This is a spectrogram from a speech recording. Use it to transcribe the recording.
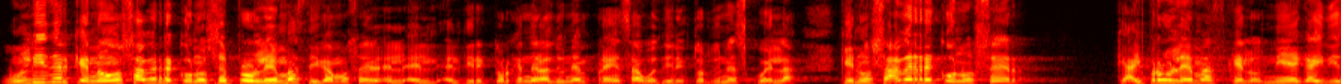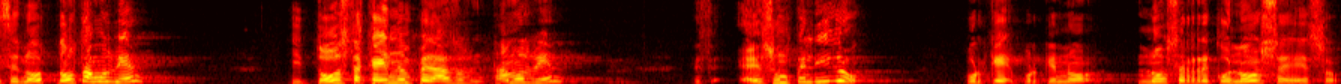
Un líder que no sabe reconocer problemas, digamos el, director general de una empresa o el director de una escuela, que no sabe reconocer que hay problemas, que los niega y dice, no, no estamos bien. Y todo está cayendo en pedazos, estamos bien. Es, un peligro. ¿Por qué? Porque no, no se reconoce eso.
